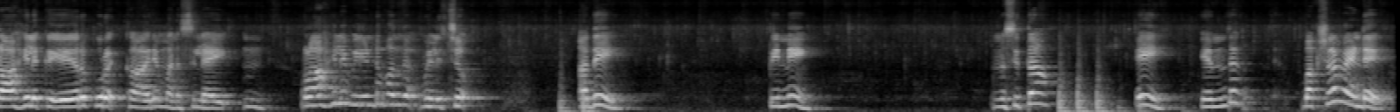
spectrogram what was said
റാഹിലക്ക് ഏറെക്കുറെ കാര്യം മനസ്സിലായി. റാഹിൽ വീണ്ടും വന്ന് വിളിച്ചു. അതെ. പിന്നെ? സിത്ത ഏയ് എന്ത്? ഭക്ഷണം വേണ്ടേ?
